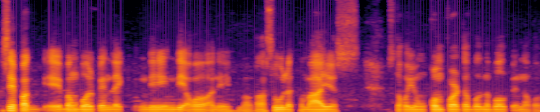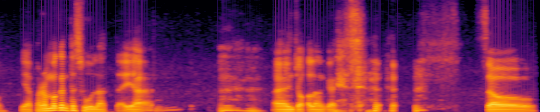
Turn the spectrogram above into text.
Kasi pag ibang ballpen like hindi hindi ako ano eh, makakasulat ng maayos. Gusto ko yung comfortable na ballpen ako. Yeah, para maganda sulat. Ayan. Ayan, joke lang guys. so,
